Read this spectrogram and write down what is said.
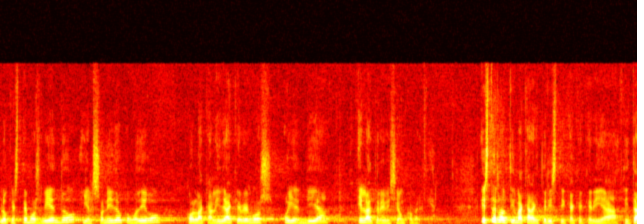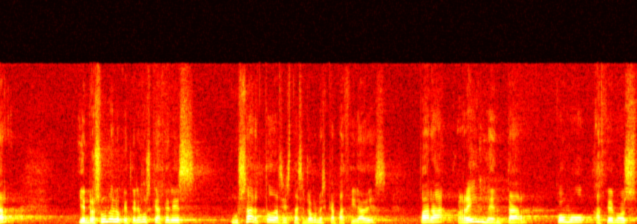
lo que estemos viendo y el sonido, como digo, con la calidad que vemos hoy en día en la televisión comercial. Esta es la última característica que quería citar y en resumen lo que tenemos que hacer es usar todas estas enormes capacidades para reinventar cómo hacemos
